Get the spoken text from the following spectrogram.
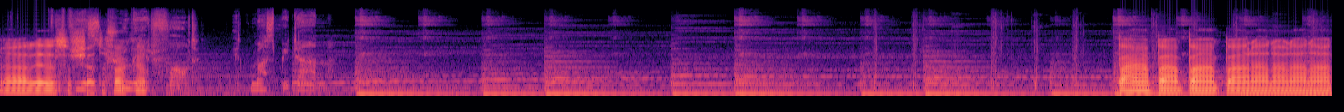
Oh, it is, so shut the fuck truly up. At fault, it must be done. Ba ba ba ba da da da da.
